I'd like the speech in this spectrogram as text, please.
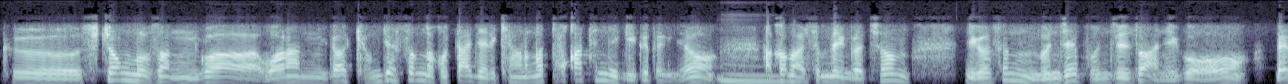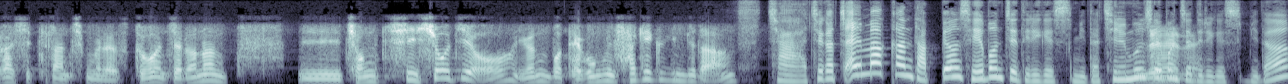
그 수정 노선과 원안과 경제성 갖고 따져 이렇게 하는 건 똑같은 얘기거든요. 음. 아까 말씀드린 것처럼 이것은 문제의 본질도 아니고 메가시티라는 측면에서 두 번째로는 이 정치 쇼지요. 이건 뭐 대국민 사기극입니다. 자, 제가 짤막한 답변 세 번째 드리겠습니다. 질문 네네. 세 번째 드리겠습니다.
